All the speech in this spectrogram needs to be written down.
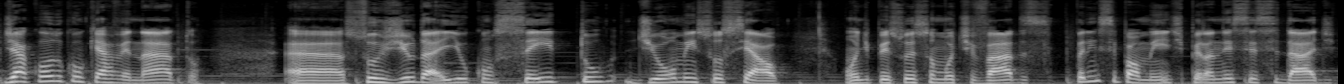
De acordo com Chiarvenato, uh, surgiu daí o conceito de homem social, onde pessoas são motivadas principalmente pela necessidade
